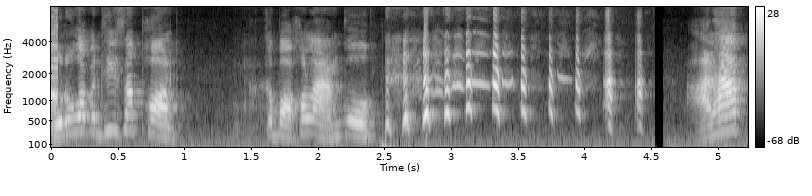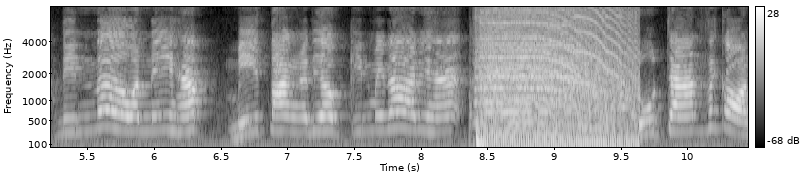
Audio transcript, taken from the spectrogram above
กูรู้ว่าเป็นที่ซัพพอร์ตกระบอกข้าวหลามกูอาครับดินเนอร์วันนี้ครับ มีตังค์อันเดียวกินไม่ได้นี่ฮะ ดูจานซะก่อน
